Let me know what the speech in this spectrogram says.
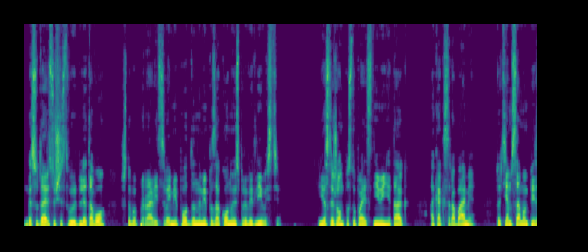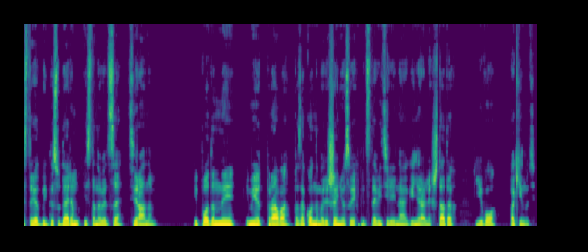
Государь существует для того, чтобы править своими подданными по закону и справедливости. Если же он поступает с ними не так, а как с рабами, то тем самым перестает быть государем и становится тираном. И подданные имеют право по законному решению своих представителей на Генеральных Штатах его покинуть.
